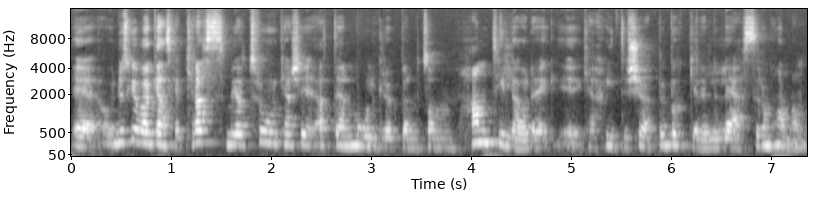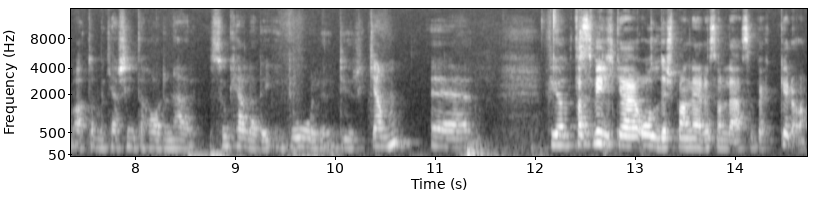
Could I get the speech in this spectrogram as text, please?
Eh, nu ska jag vara ganska krass, men jag tror kanske att den målgruppen som han tillhörde eh, kanske inte köper böcker eller läser om honom. Att de kanske inte har den här så kallade idoldyrkan. Eh, för jag, fast vilka åldersspann är det som läser böcker då?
